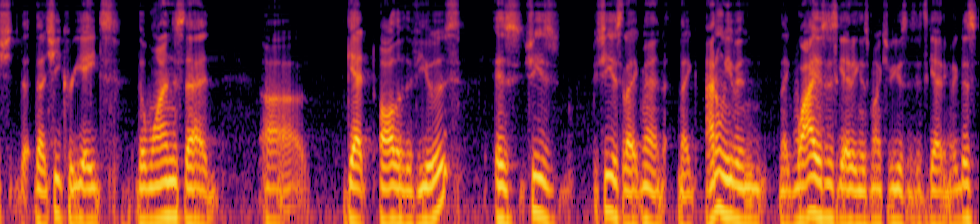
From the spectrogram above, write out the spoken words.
she, that she creates, the ones that uh, get all of the views, is she's she is like, man, like I don't even like why is this getting as much views as it's getting? Like this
